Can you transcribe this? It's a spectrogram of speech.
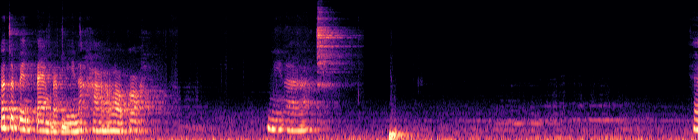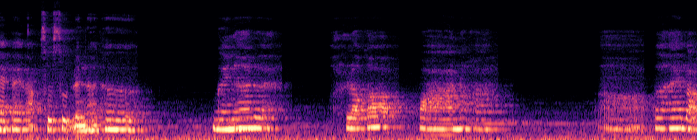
ก็จะเป็นแปลงแบบนี้นะคะแล้วเราก็ นี่นะแอบไปแบบสุดๆเลยนะเธอ เงยหน้าด้วย แล้วก็ควานนะคะเพื่อให้แบบ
